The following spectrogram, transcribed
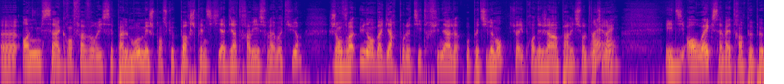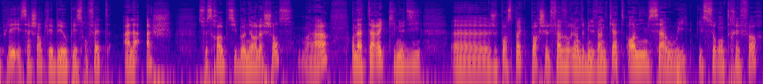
euh, En IMSA, grand favori, c'est pas le mot, mais je pense que Porsche Penske a bien travaillé sur la voiture. J'en vois une en bagarre pour le titre final au Petit Le Mans. Tu vois, il prend déjà un pari sur le Petit Le Mans. Et il dit En WEC, ça va être un peu peuplé, et sachant que les BOP sont faites à la hache, ce sera au petit bonheur la chance. Voilà. On a Tarek qui nous dit euh, Je pense pas que Porsche est le favori en 2024. En IMSA, oui, ils seront très forts.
